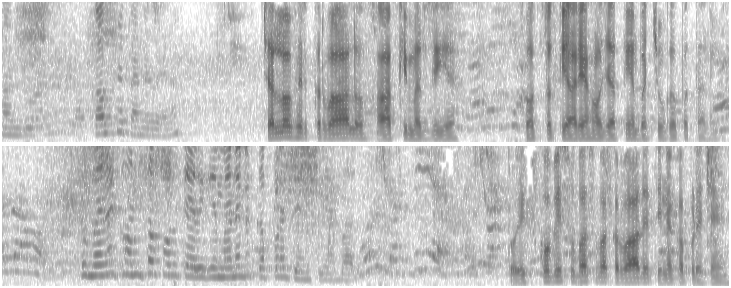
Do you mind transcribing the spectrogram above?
हाँ जी। कल से पहने हुए हैं ना? चलो फिर करवा लो आपकी मर्ज़ी है। बहुत तो तैयारियाँ हो जाती हैं बच्चों का पता नहीं। तो मैंने कौन सा फुल तैयारी किया मैंने भी कपड़े चेंज किए हैं बस। तो इसको भी सुबह सुबह करवा देती ना कपड़े चेंज।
